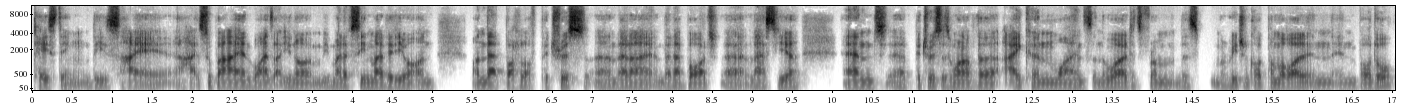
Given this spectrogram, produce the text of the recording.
tasting these high, high super high end wines. You know, you might have seen my video on on that bottle of Petrus uh, that I that I bought uh, last year. And uh, Petrus is one of the icon wines in the world. It's from this region called Pomerol in in Bordeaux,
